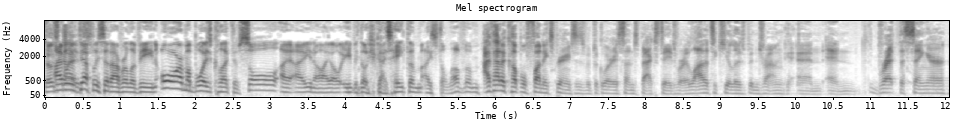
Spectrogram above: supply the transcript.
Those I would have definitely said Avril Lavigne or my boys Collective Soul. I, I, you know, I even though you guys hate them, I still love them. I've had a couple fun experiences with the Glorious Sons backstage where a lot of tequila has been drunk and and Brett the singer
